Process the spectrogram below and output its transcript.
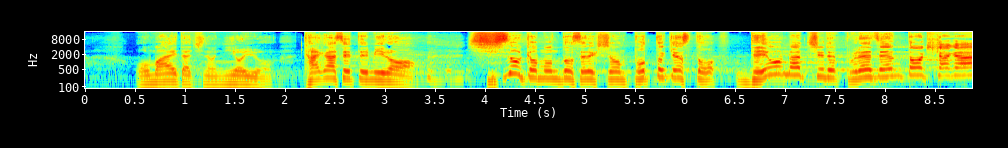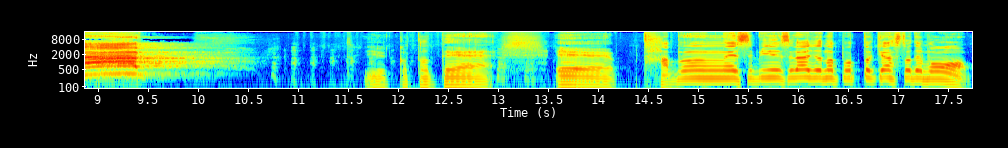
あお前たちの匂いを嗅がせてみろ 静岡モンドセレクションポッドキャストデオナチュレプレゼント企画ということで、えー、多分 SBS ラジオのポッドキャストでも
